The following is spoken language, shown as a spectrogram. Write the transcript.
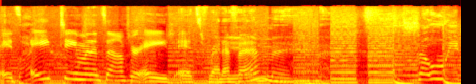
It's 18 minutes after 8. It's Red FM. So we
